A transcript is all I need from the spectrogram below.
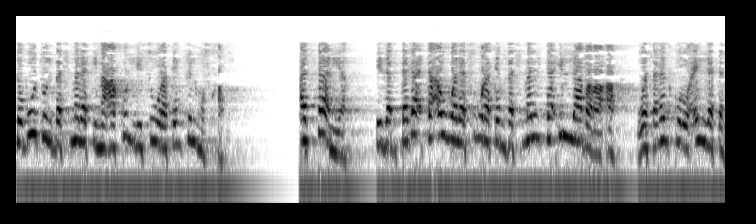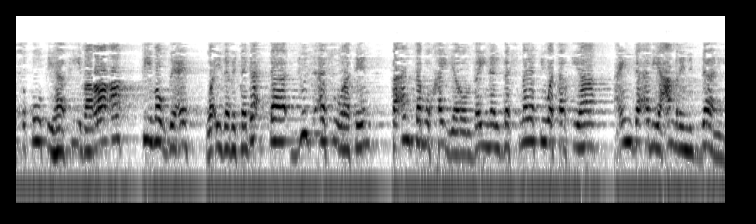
ثبوت البسملة مع كل سورة في المصحف. الثانية إذا ابتدأت أول سورة بسملت إلا براءة وسنذكر علة سقوطها في براءة في موضعه وإذا ابتدأت جزء سورة فأنت مخير بين البسملة وتركها عند أبي عمرو الداني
